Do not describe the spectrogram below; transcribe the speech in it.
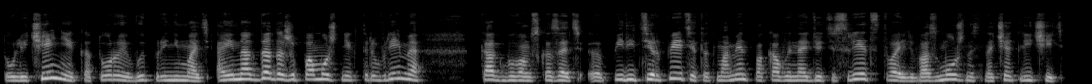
то лечение, которое вы принимаете, а иногда даже поможет некоторое время как бы вам сказать, э, перетерпеть этот момент, пока вы найдете средства или возможность начать лечить.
